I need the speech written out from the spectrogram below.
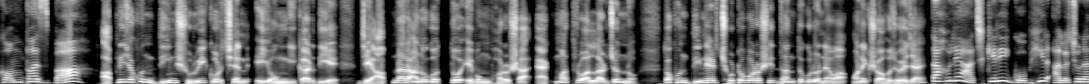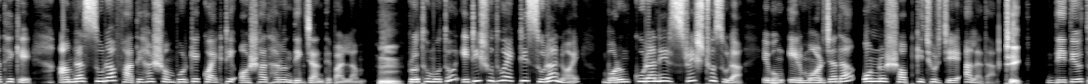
কম্পাস বা আপনি যখন দিন শুরুই করছেন এই অঙ্গীকার দিয়ে যে আপনার আনুগত্য এবং ভরসা একমাত্র আল্লাহর জন্য তখন দিনের ছোট বড় সিদ্ধান্তগুলো নেওয়া অনেক সহজ হয়ে যায়। তাহলে আজকের এই গভীর আলোচনা থেকে আমরা সুরা ফাতেহার সম্পর্কে কয়েকটি অসাধারণ দিক জানতে পারলাম। হুম। প্রথমত এটি শুধু একটি সুরা নয় বরং কুরআনের শ্রেষ্ঠ সুরা এবং এর মর্যাদা অন্য সবকিছুর চেয়ে আলাদা। ঠিক। দ্বিতীয়ত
